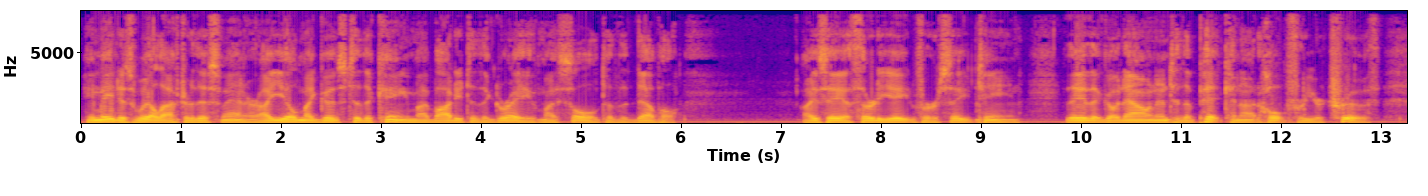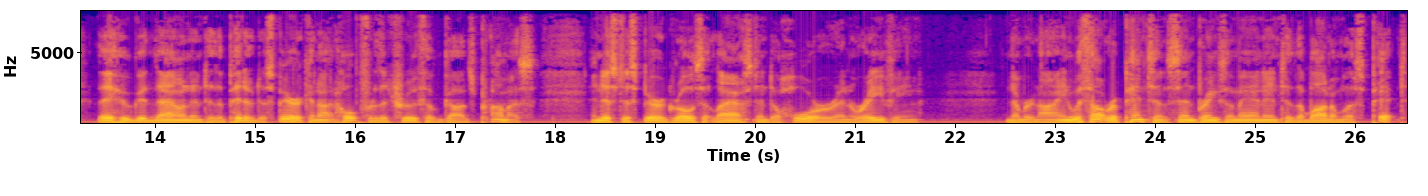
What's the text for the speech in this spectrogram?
He made his will after this manner I yield my goods to the king, my body to the grave, my soul to the devil. Isaiah 38, verse 18. They that go down into the pit cannot hope for your truth. They who go down into the pit of despair cannot hope for the truth of God's promise. And this despair grows at last into horror and raving. Number nine, without repentance, sin brings a man into the bottomless pit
